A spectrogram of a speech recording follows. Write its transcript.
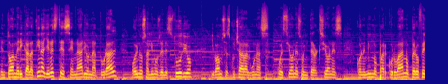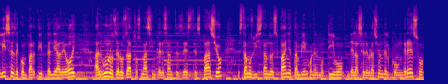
en toda América Latina y en este escenario natural. Hoy nos salimos del estudio y vamos a escuchar algunas cuestiones o interacciones con el mismo parque urbano, pero felices de compartirte el día de hoy algunos de los datos más interesantes de este espacio. Estamos visitando España también con el motivo de la celebración del Congreso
